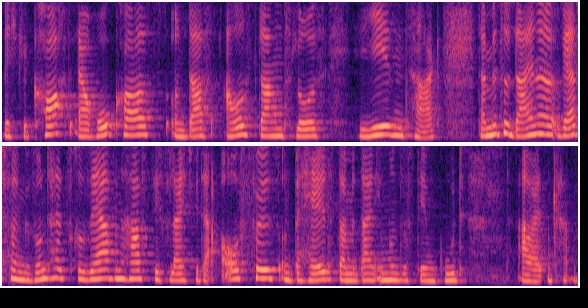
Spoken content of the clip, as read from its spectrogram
nicht gekocht, eher Rohkost und das ausnahmslos jeden Tag, damit du deine wertvollen Gesundheitsreserven hast, die vielleicht wieder auffüllst und behältst, damit dein Immunsystem gut arbeiten kann.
